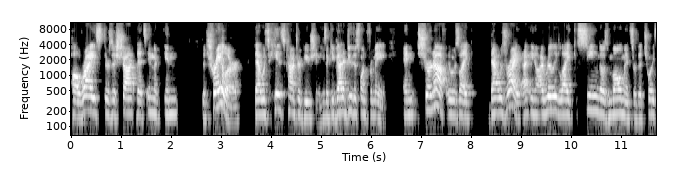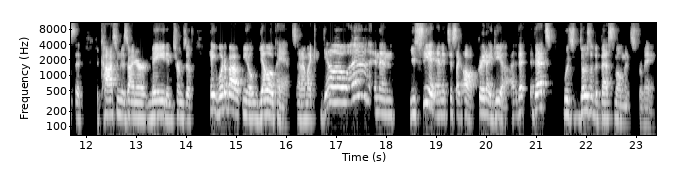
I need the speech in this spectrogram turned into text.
paul rice there's a shot that's in the in the trailer that was his contribution. He's like you got to do this one for me. And sure enough it was like that was right. I, you know i really like seeing those moments or the choice that the costume designer made in terms of hey what about you know yellow pants? And i'm like yellow ah, and then you see it and it's just like oh great idea. That that's was those are the best moments for me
